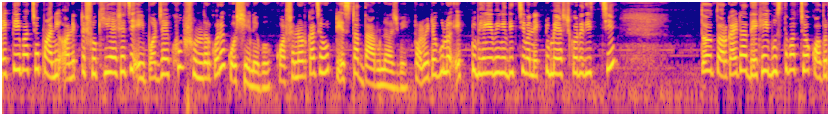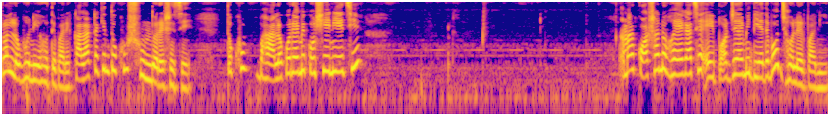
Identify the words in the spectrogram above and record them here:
দেখতেই পাচ্ছ পানি অনেকটা শুকিয়ে এসেছে, এই পর্যায়ে খুব সুন্দর করে কষিয়ে নেব। কষানোর কাছেও টেস্টটা দারুণ আসবে। টমেটোগুলো একটু ভেঙে ভেঙে দিচ্ছি মানে একটু ম্যাশ করে দিচ্ছি। তো তরকারিটা দেখেই বুঝতে পারছ কতটা লোভনীয় হতে পারে। কালারটা কিন্তু খুব সুন্দর এসেছে। তো খুব ভালো করে আমি কষিয়ে নিয়েছি। আমার কষানো হয়ে গেছে, এই পর্যায়ে আমি দিয়ে দেবো ঝোলের পানি।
